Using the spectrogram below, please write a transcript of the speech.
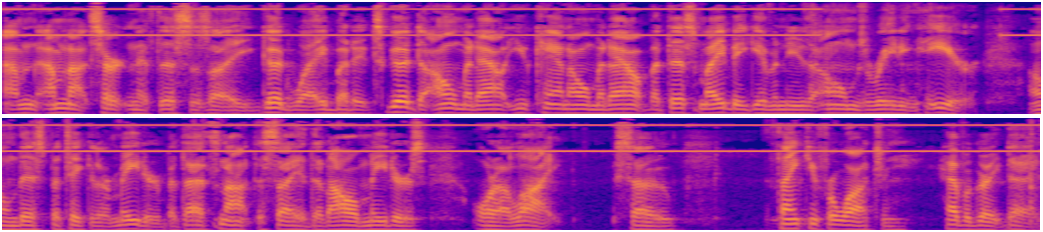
I'm, I'm not certain if this is a good way, but it's good to ohm it out. You can ohm it out, but this may be giving you the ohms reading here on this particular meter, but that's not to say that all meters are alike. So thank you for watching. Have a great day.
